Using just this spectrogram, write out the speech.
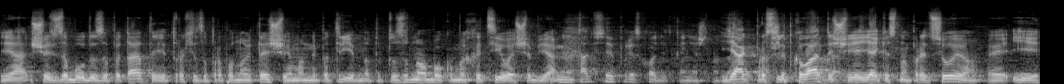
я щось забуду запитати і трохи запропоную те, що йому не потрібно. Тобто, з одного боку, ми хотіли, щоб я Именно так все происходит, конечно. да. як прослідкувати, що я якісно працюю, е, і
